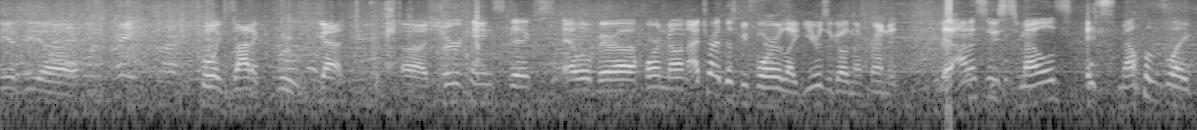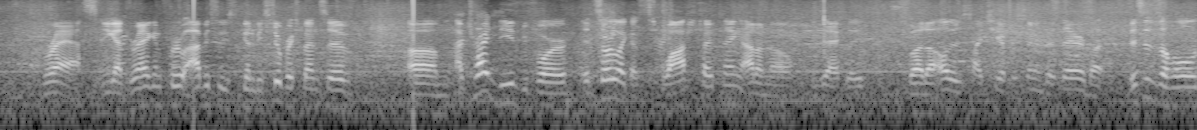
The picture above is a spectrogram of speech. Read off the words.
any of the uh, cool exotic fruit. We got uh, sugar cane sticks, aloe vera, horn melon. I tried this before like years ago with my friend. It, it honestly smells. It smells like grass. And you got dragon fruit. Obviously, it's going to be super expensive. Um, I've tried these before. It's sort of like a squash type thing. I don't know exactly. But uh, oh, there's my Hachiya persimmons right there. But this is the whole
